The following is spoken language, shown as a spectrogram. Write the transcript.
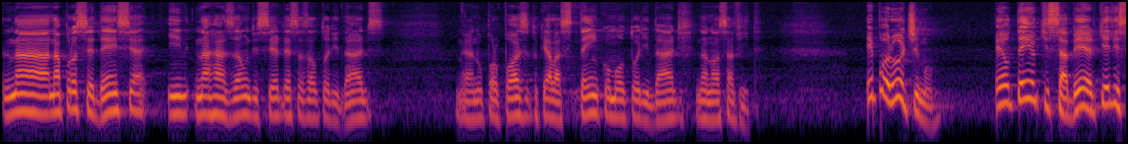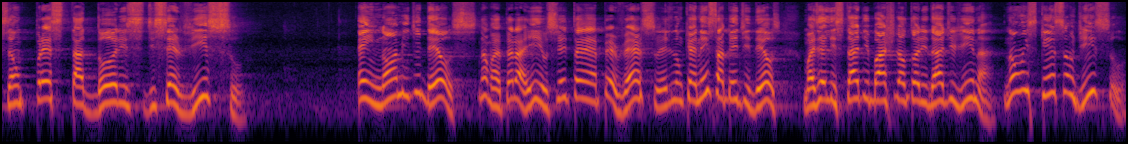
na, na procedência e na razão de ser dessas autoridades, né, no propósito que elas têm como autoridade na nossa vida. E por último, eu tenho que saber que eles são prestadores de serviço em nome de Deus. Não, mas peraí, o sujeito é perverso, ele não quer nem saber de Deus, mas ele está debaixo da autoridade divina. Não esqueçam disso.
